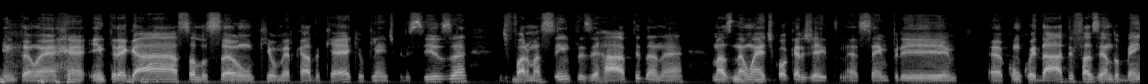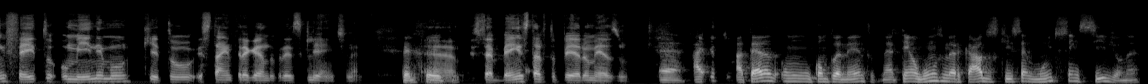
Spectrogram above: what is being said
Então é entregar a solução que o mercado quer, que o cliente precisa, de forma simples e rápida, né? Mas não é de qualquer jeito, né? Sempre é, com cuidado e fazendo bem feito o mínimo que tu está entregando para esse cliente, né? Perfeito. É, isso é bem startupeiro mesmo. É, até um complemento, né? Tem alguns mercados que isso é muito sensível, né?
